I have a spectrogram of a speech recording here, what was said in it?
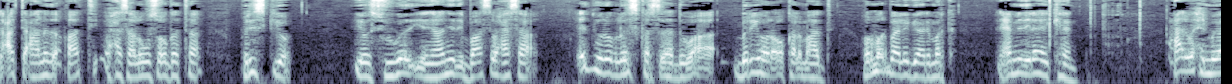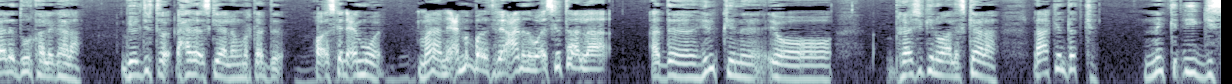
lacagta caanada qaati waxaasaa lagu soo gataa. Bariiskiyo iyo suugada iyo yaanyada iyo baasta waxaasaa cid walooba laga karsada hadda waa beri hore oo kale ma hadda horumar baa la gaari marka. Nicmada ilaahay keen. Caali waxay magaalada duurkaa laga helaa. Geeljirta dhexdaa iska yaalan marka hadda waa iska nicmo waay. Maya nicmo badatile caanada waa iska taallaa. Hadda hilibkiina iyo raashinkiina waa la iska helaa. Laakiin dadka ninka dhiiggiis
